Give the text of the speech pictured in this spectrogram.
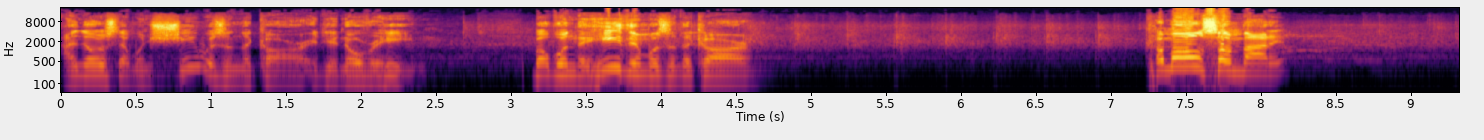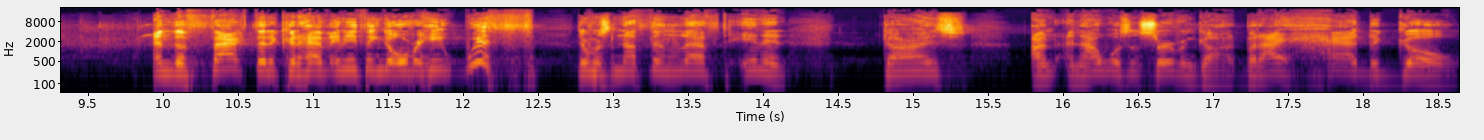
I noticed that when she was in the car, it didn't overheat. But when the heathen was in the car, come on, somebody. And the fact that it could have anything to overheat with, there was nothing left in it. Guys, I'm, and I wasn't serving God, but I had to go.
